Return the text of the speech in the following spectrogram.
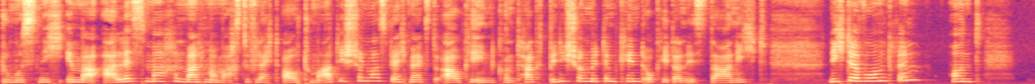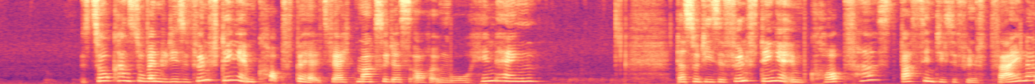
Du musst nicht immer alles machen. Manchmal machst du vielleicht automatisch schon was. Vielleicht merkst du, ah, okay, in Kontakt bin ich schon mit dem Kind. Okay, dann ist da nicht, nicht der Wurm drin. Und so kannst du, wenn du diese fünf Dinge im Kopf behältst, vielleicht magst du das auch irgendwo hinhängen, dass du diese fünf Dinge im Kopf hast. Was sind diese fünf Pfeiler?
